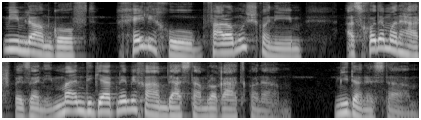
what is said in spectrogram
میملام گفت خیلی خوب فراموش کنیم از خودمان حرف بزنیم. من دیگر نمی‌خواهم دستم را قطع کنم. می‌دانستم.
